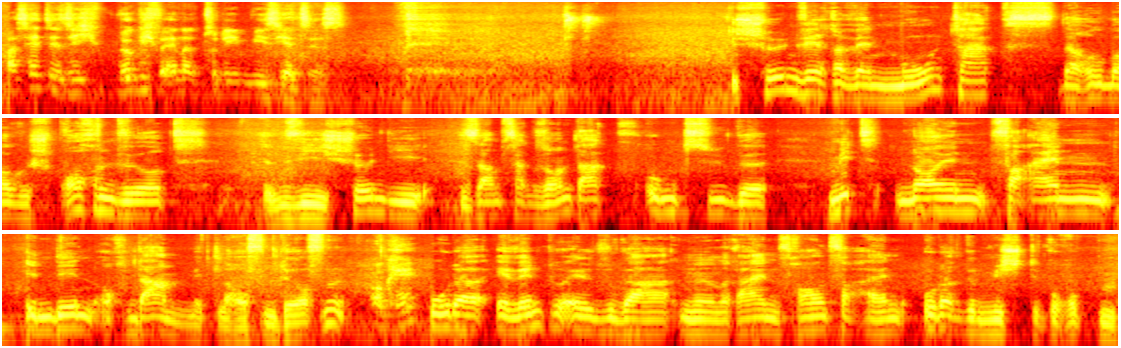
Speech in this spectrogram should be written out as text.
Was hätte sich wirklich verändert zu dem, wie es jetzt ist? Schön wäre, wenn montags darüber gesprochen wird, wie schön die Samstag-Sonntag-Umzüge mit neuen Vereinen, in denen auch Damen mitlaufen dürfen. Okay. Oder eventuell sogar einen reinen Frauenverein oder gemischte Gruppen.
